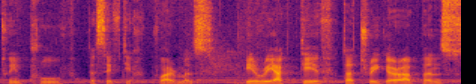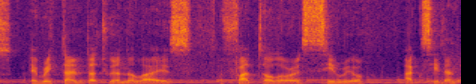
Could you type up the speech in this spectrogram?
to improve the safety requirements. Being reactive, that trigger happens every time that we analyze a fatal or a serious accident.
